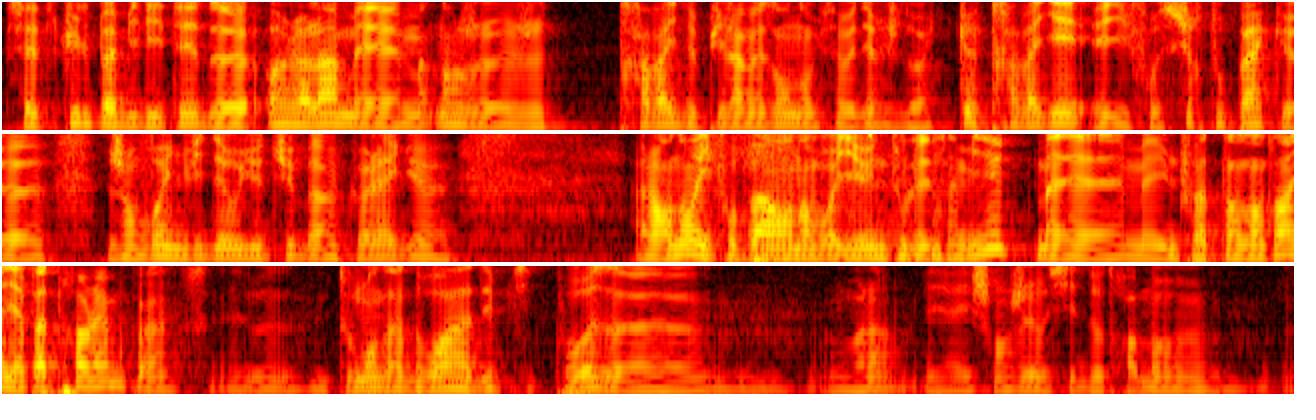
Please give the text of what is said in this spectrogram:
cette culpabilité de oh là là, mais maintenant je, je travaille depuis la maison, donc ça veut dire que je dois que travailler et il faut surtout pas que j'envoie une vidéo YouTube à un collègue. Alors non, il faut pas en envoyer une tous les 5 minutes, mais, mais une fois de temps en temps, il n'y a pas de problème. quoi. Tout le monde a droit à des petites pauses, euh, voilà, et à échanger aussi deux, trois mots, euh,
